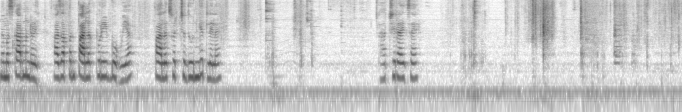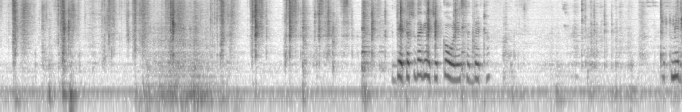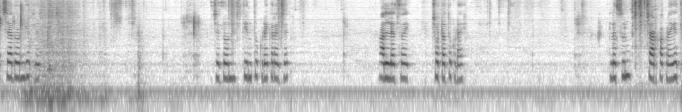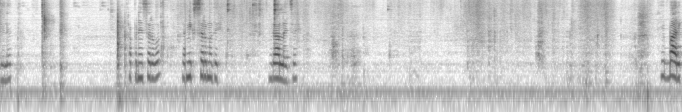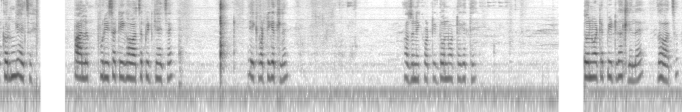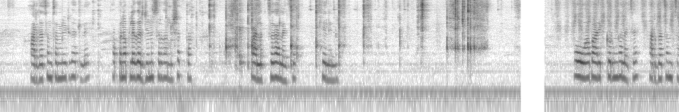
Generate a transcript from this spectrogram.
नमस्कार मंडळी आज आपण पालक पुरी बघूया. पालक स्वच्छ धुवून घेतलेला आहे. हा चिरायचा आहे. देठ सुद्धा घ्यायचे कोवळी असतात देठ. मिरच्या दोन घेतल्यात. चे दोन तीन तुकडे करायचे आल्याचा एक छोटा तुकडा आहे. लसूण चार पाकळ्या घेतलेल्या आहेत. आपण हे सर्व मिक्सरमध्ये घालायचं आहे. हे बारीक करून घ्यायचं आहे. पालक पुरीसाठी गव्हाचं पीठ घ्यायचं आहे. एक वाटी घेतलं आहे अजून एक वाटी दोन वाट्या घेते. दोन वाट्या पीठ घातलेलं आहे गव्हाचं. अर्धा चमचा मीठ घातलं आहे आपण आपल्या गरजेनुसार घालू शकता. पालकचं घालायचं आहे केलेलं. ओवा बारीक करून घालायचं आहे अर्धा चमचा.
